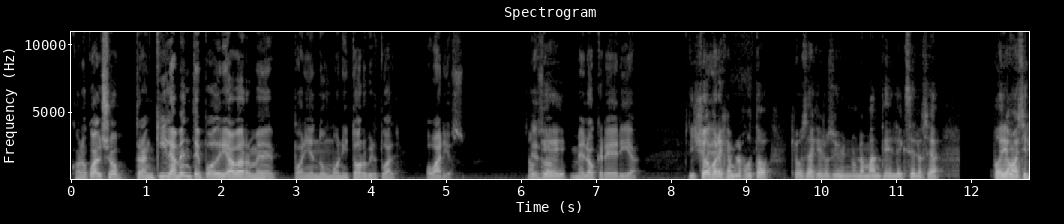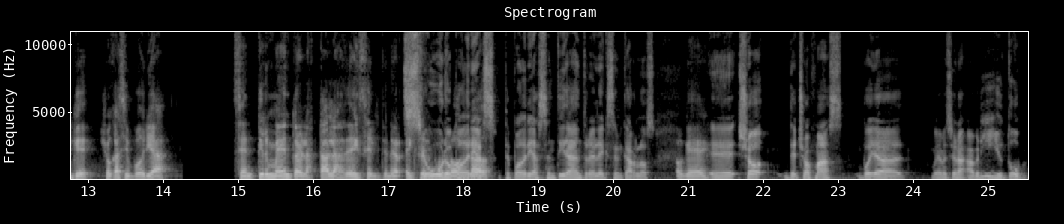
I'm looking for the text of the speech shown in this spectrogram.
Con lo cual yo tranquilamente podría verme poniendo un monitor virtual. O varios. Eso Ok. me lo creería. Y yo, por Eh. ejemplo, justo que vos sabés que yo soy un, un amante del Excel, o sea, podríamos decir que yo casi podría sentirme dentro de las tablas de Excel y tener Excel. Seguro por todos podrías, lados. te podrías sentir adentro del Excel, Carlos. Ok. Eh, yo, de hecho, es más, voy a, voy a mencionar, abrí YouTube.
